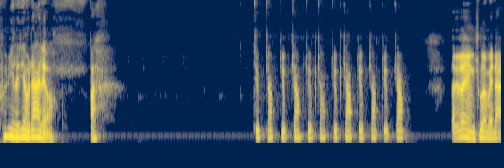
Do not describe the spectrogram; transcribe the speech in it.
ไม่มีอะไรที่เราได้เลยหรอปะจึบจับจึบจับจึบจับจึบจับจึบจับจึบจับตอนนี้เรายังช่วยไม่ได้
